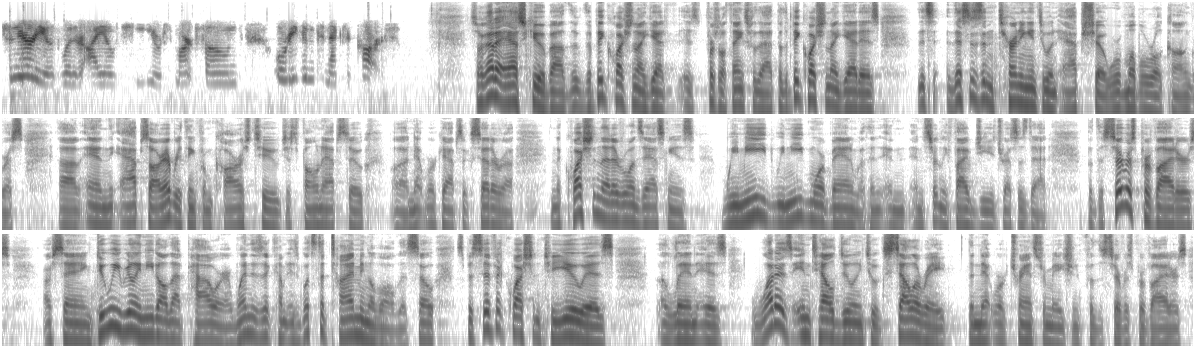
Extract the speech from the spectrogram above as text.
scenarios, whether IoT or smartphones or even connected cars. So I got to ask you about the, the big question I get is first of all thanks for that, but the big question I get is this this isn't turning into an app show, World Mobile World Congress, uh, and the apps are everything from cars to just phone apps to uh, network apps, et cetera. And the question that everyone's asking is we need we need more bandwidth, and, and, and certainly 5G addresses that. But the service providers are saying, do we really need all that power? When does it come? Is what's the timing of all this? So specific question to you is, uh, Lynn, is what is Intel doing to accelerate the network transformation for the service providers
